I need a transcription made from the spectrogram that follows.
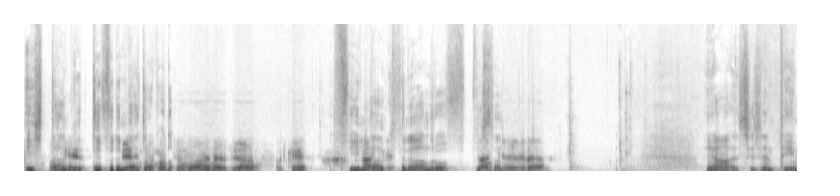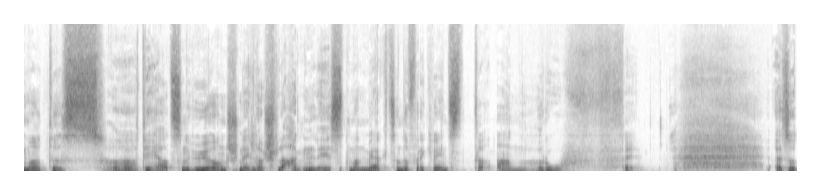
Ich danke okay. dir für den Die Beitrag. Information habe ich nicht, ja? Okay. Vielen danke. Dank für den Anruf. Bis danke, dann. Wieder. Ja, es ist ein Thema, das äh, die Herzen höher und schneller schlagen lässt. Man merkt es an der Frequenz der Anrufe. Also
